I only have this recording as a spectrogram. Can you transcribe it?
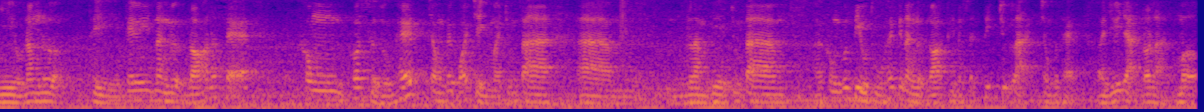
nhiều năng lượng thì cái năng lượng đó nó sẽ không có sử dụng hết trong cái quá trình mà chúng ta à, làm việc chúng ta à, không có tiêu thụ hết cái năng lượng đó thì nó sẽ tích trữ lại trong cơ thể. Ở dưới dạng đó là mỡ.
